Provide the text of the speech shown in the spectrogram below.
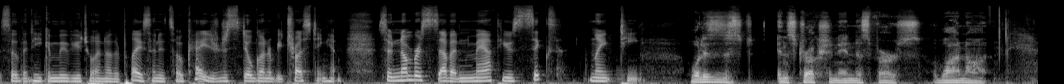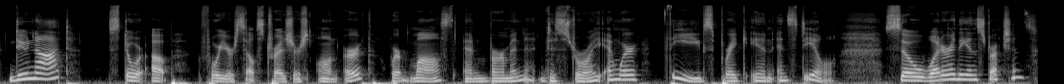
so that He can move you to another place, and it's okay. You're just still going to be trusting Him. So number seven, Matthew six nineteen. What is this instruction in this verse? Why not? Do not store up for yourselves treasures on earth where moths and vermin destroy and where thieves break in and steal. So, what are the instructions?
